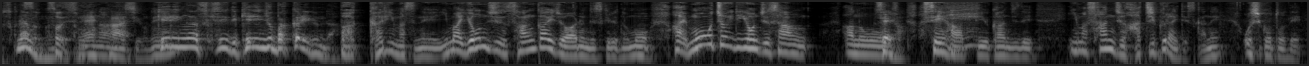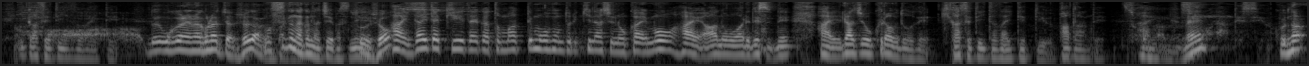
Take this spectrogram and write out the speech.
少ないもんねそうですね。そうなんですよね。競輪が好きすぎて競輪場ばっかりいるんだばっかりいますね。今43会場あるんですけれども、はい、もうちょいで43、あの、制覇制覇っていう感じで、今38ぐらいですかね。お仕事で行かせていただいて。でお金なくなっちゃうでしょ？だからもうすぐなくなっちゃいますね。そうでしょ？はい。大体携帯が止まっても、本当に木梨の会も、はい、あの、あれですね。はい。ラジオクラウドで聞かせていただいてっていうパターンで。そうなんだねはいそうなんですよ。これな、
